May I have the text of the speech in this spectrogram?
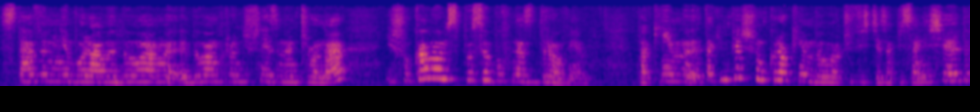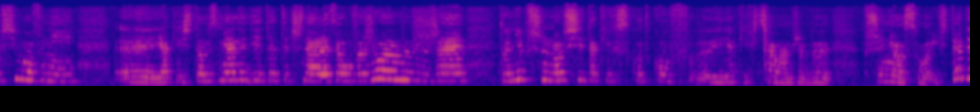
Stawy mnie bolały, byłam, byłam chronicznie zmęczona i szukałam sposobów na zdrowie. Takim, takim pierwszym krokiem było oczywiście zapisanie się do siłowni, e, jakieś tam zmiany dietetyczne, ale zauważyłam, że to nie przynosi takich skutków, e, jakie chciałam, żeby przyniosło. I wtedy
